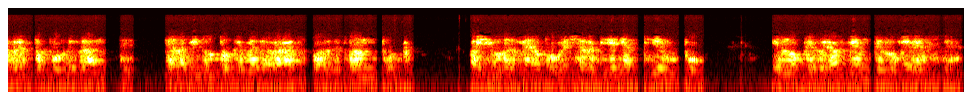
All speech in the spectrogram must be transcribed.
recta por delante, cada minuto que me darás, Padre Santo. Ayúdame a aprovechar bien el tiempo en lo que realmente lo merece.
